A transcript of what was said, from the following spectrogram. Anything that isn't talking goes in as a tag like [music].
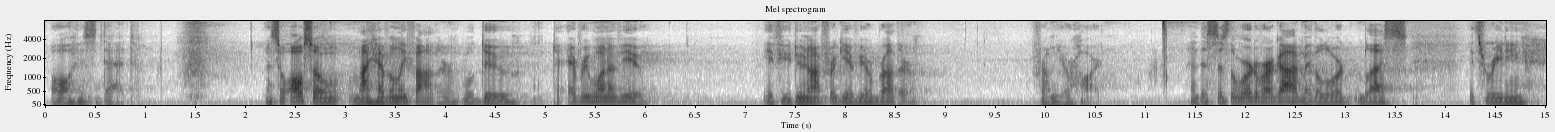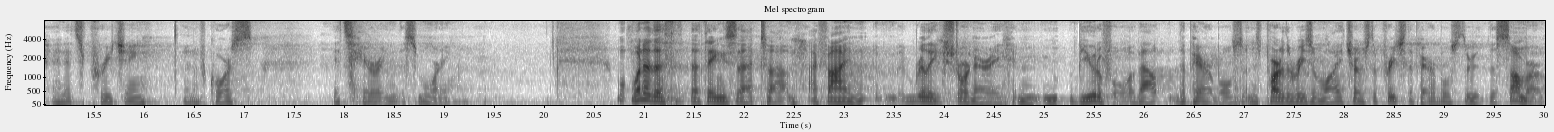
all his debt. And so also my heavenly Father will do to every one of you if you do not forgive your brother from your heart. And this is the word of our God. May the Lord bless its reading and its preaching, and of course, its hearing this morning. One of the, the things that um, I find really extraordinary and beautiful about the parables, and is part of the reason why I chose to preach the parables through the summer,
